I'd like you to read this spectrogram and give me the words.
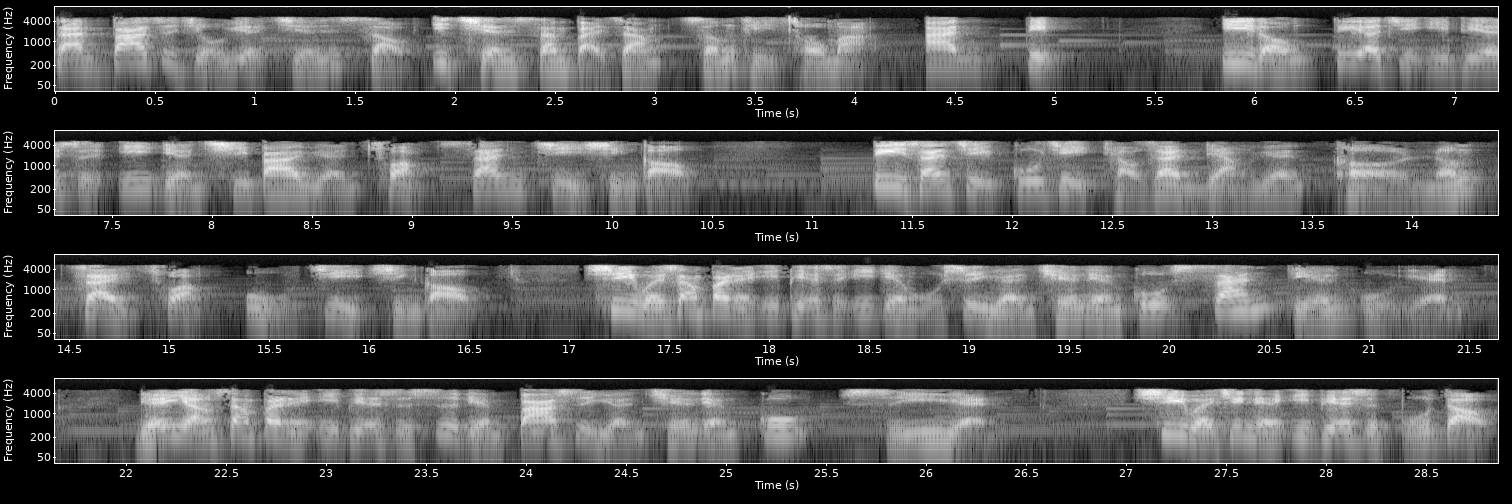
但八至九月减少一千三百张，整体筹码安定。翼龙第二季 EPS 一点七八元，创三季新高。第三季估计挑战两元，可能再创五季新高。细微上半年 EPS 一点五四元，全年估三点五元。联阳上半年 EPS 四点八四元，全年估十一元。细微今年 EPS 不到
